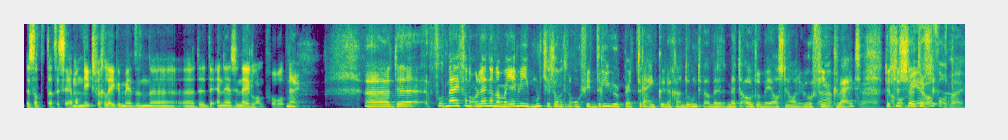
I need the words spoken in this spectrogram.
Dus dat, dat is helemaal niks vergeleken met een, de, de NS in Nederland bijvoorbeeld. Nee. Uh, de, volgens mij van Orlando naar Miami moet je zometeen ongeveer drie uur per trein kunnen gaan doen. Terwijl met, met de auto ben je al snel een uur of vier ja, kwijt. Ja, dus dus, het meer, is, hoor, volgens mij.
